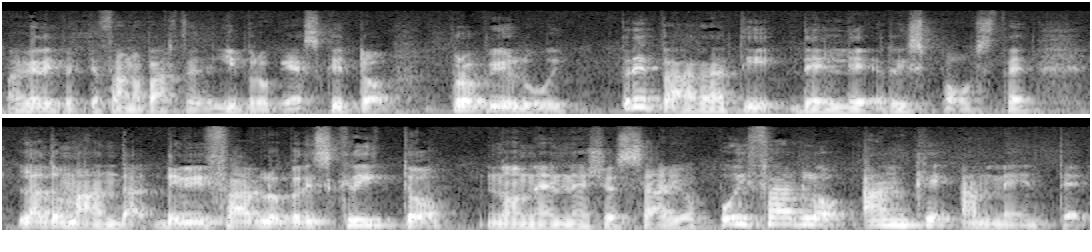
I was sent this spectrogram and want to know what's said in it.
magari perché fanno parte del libro che ha scritto proprio lui, preparati delle risposte. La domanda devi farlo per iscritto? Non è necessario, puoi farlo anche a mente.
